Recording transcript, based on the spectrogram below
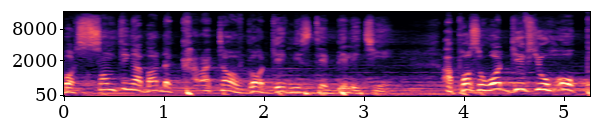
but something about the character of God gave me stability. Apostle, what gives you hope?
